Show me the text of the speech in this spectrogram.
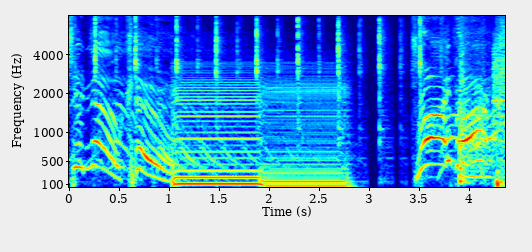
Did you know, Cool? Driver!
